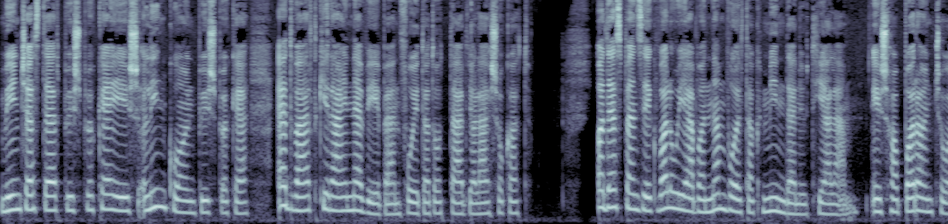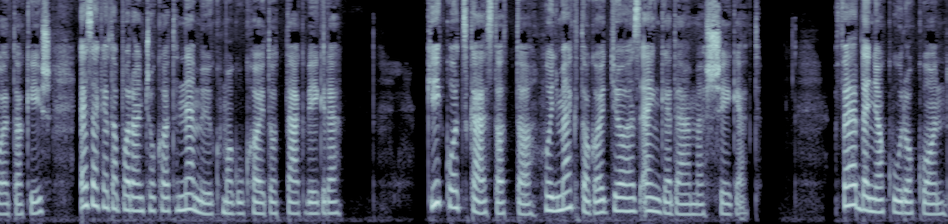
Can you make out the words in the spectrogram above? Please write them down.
Winchester püspöke és Lincoln püspöke Edward király nevében folytatott tárgyalásokat. A despenzék valójában nem voltak mindenütt jelen, és ha parancsoltak is, ezeket a parancsokat nem ők maguk hajtották végre. Ki kockáztatta, hogy megtagadja az engedelmességet? Ferdenyakú rokon,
